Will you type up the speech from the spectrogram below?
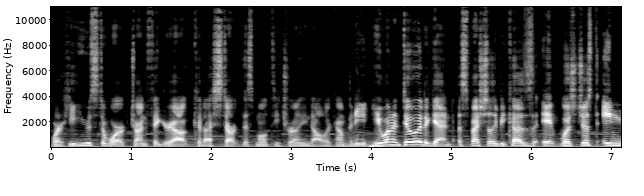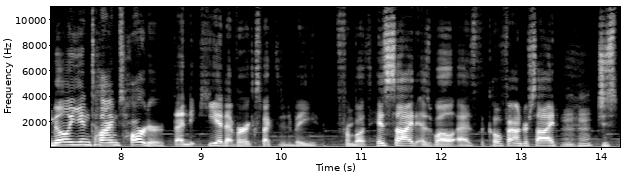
where he used to work trying to figure out could I start this multi-trillion dollar company? He wouldn't do it again, especially because it was just a million times harder than he had ever expected it to be from both his side as well as the co-founder side. Mm-hmm. Just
